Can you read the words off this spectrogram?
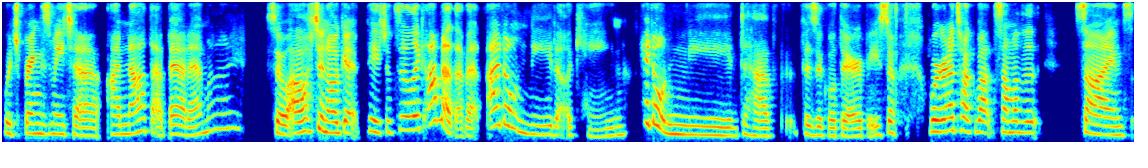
Which brings me to I'm not that bad, am I? So often I'll get patients, they're like, I'm not that bad. I don't need a cane. I don't need to have physical therapy. So we're going to talk about some of the signs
